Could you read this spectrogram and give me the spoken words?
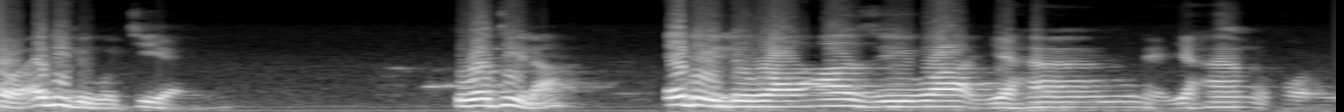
တော့အဲ့ဒီလူကိုကြည့်ရတယ်သူကကြည့်လားအဲ့ဒီလူဟာအာဇီဝယဟန်တဲ့ယဟန်လို့ခေါ်တယ်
